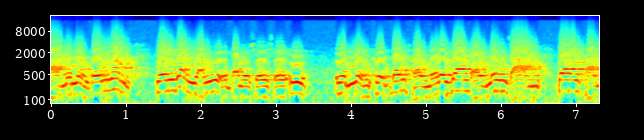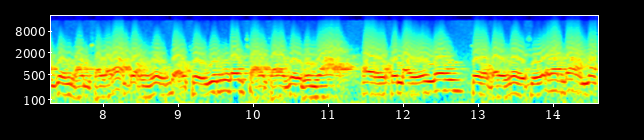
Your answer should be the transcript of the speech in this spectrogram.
ทำมันนั่งก็นั่งเพียงก็ยังอยู่แต่ไม่เสียเสียอี อีกหนึ่งคือเป็นของในระยะของหนึ่งสามจ้องถามจึงนำสังฆราชพวกงูบอกช่วยวินได้ชายชายวิญญาเอาคนเอาลงโจไปเลยสีระด้ามา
